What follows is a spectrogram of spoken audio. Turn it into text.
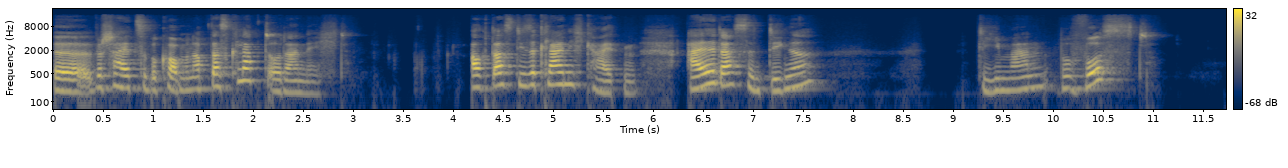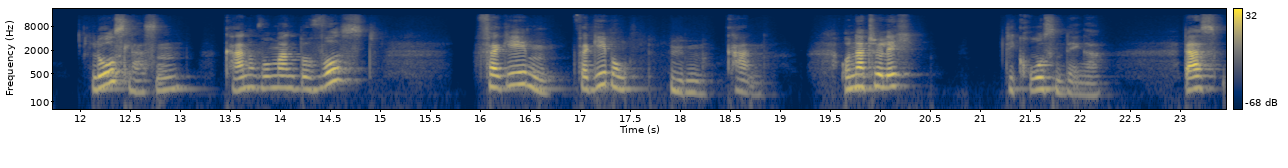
äh, Bescheid zu bekommen, ob das klappt oder nicht. Auch das, diese Kleinigkeiten, all das sind Dinge, die man bewusst loslassen kann und wo man bewusst vergeben, Vergebung üben kann. Und natürlich die großen Dinge. Das,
